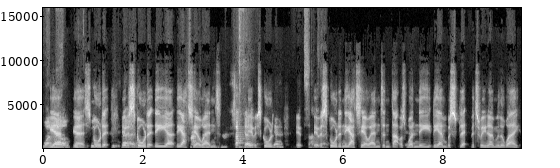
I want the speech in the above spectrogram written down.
One Yeah, nil. yeah. Scored it. It was scored at the uh, the Atyeo end. Saka. It was scored. Yeah. It, it was scored in the Atyeo end, and that was Yeah. when the the end was split between home and away.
